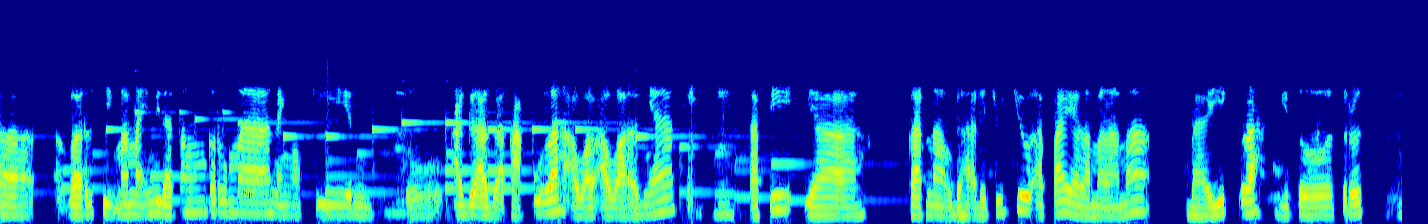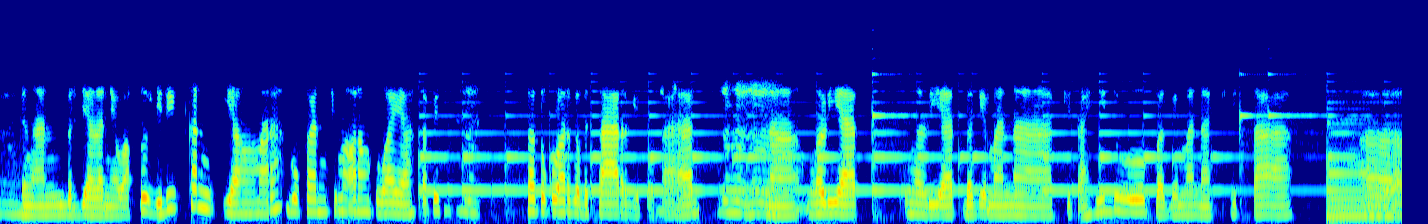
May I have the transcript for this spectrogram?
uh, baru si mama ini datang ke rumah nengokin tuh agak-agak kaku lah awal-awalnya hmm. tapi ya karena udah ada cucu apa ya lama-lama baik lah gitu terus hmm. dengan berjalannya waktu jadi kan yang marah bukan cuma orang tua ya tapi hmm. satu keluarga besar gitu kan hmm. nah ngelihat ngelihat bagaimana kita hidup bagaimana kita uh,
